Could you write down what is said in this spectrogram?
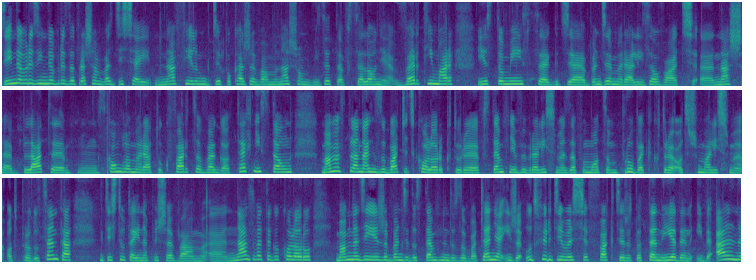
Dzień dobry, dzień dobry. Zapraszam Was dzisiaj na film, gdzie pokażę Wam naszą wizytę w salonie Vertimar. Jest to miejsce, gdzie będziemy realizować e, nasze blaty mm, z konglomeratu kwarcowego Technistone. Mamy w planach zobaczyć kolor, który wstępnie wybraliśmy za pomocą próbek, które otrzymaliśmy od producenta. Gdzieś tutaj napiszę Wam e, nazwę tego koloru. Mam nadzieję, że będzie dostępny do zobaczenia i że utwierdzimy się w fakcie, że to ten jeden idealny.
